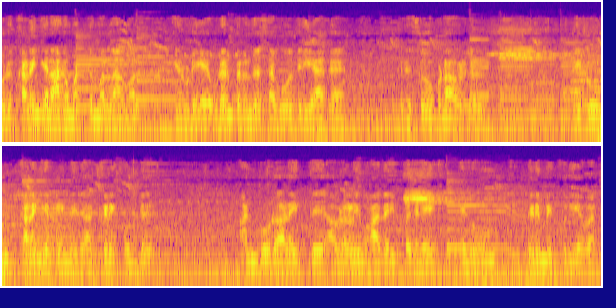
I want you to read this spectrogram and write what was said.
ஒரு கலைஞனாக மட்டுமல்லாமல் என்னுடைய உடன்பிறந்த சகோதரியாக திரு சோபனா அவர்கள் மிகவும் கலைஞர்கள் மீது அக்கறை கொண்டு அன்போடு அழைத்து அவர்களையும் ஆதரிப்பதிலே மிகவும் பெருமைக்குரியவர்.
